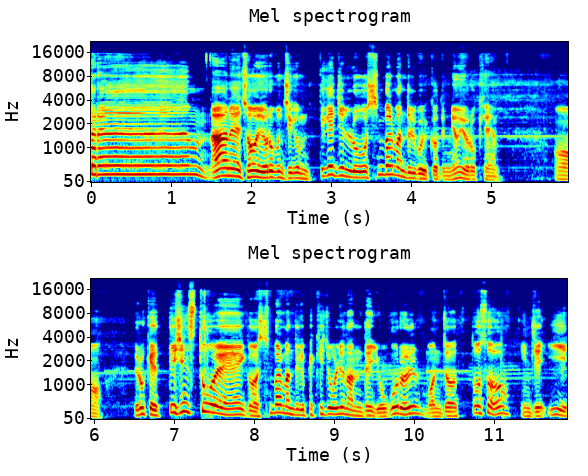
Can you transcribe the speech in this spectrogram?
따란! 아, 네, 저 여러분 지금 뜨개질로 신발 만들고 있거든요. 요렇게. 어, 이렇게 뜨신 스토어에 이거 신발 만들기 패키지 올려놨는데 요거를 먼저 떠서 이제 이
